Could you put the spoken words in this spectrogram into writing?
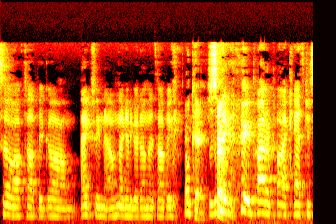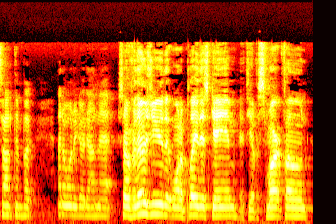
so off topic. Um, actually, no, I'm not gonna go down that topic. Okay. We So make a Harry Potter podcast or something, but I don't want to go down that. So for those of you that want to play this game, if you have a smartphone,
